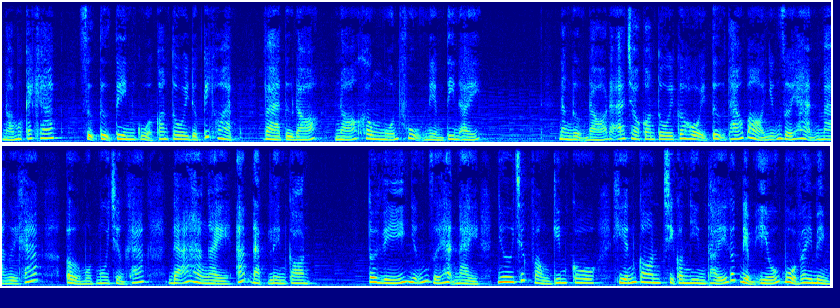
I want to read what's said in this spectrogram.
Nói một cách khác, sự tự tin của con tôi được kích hoạt và từ đó nó không muốn phụ niềm tin ấy. Năng lượng đó đã cho con tôi cơ hội tự tháo bỏ những giới hạn mà người khác ở một môi trường khác đã hàng ngày áp đặt lên con. Tôi ví những giới hạn này như chiếc vòng kim cô, khiến con chỉ còn nhìn thấy các điểm yếu bùa vây mình.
